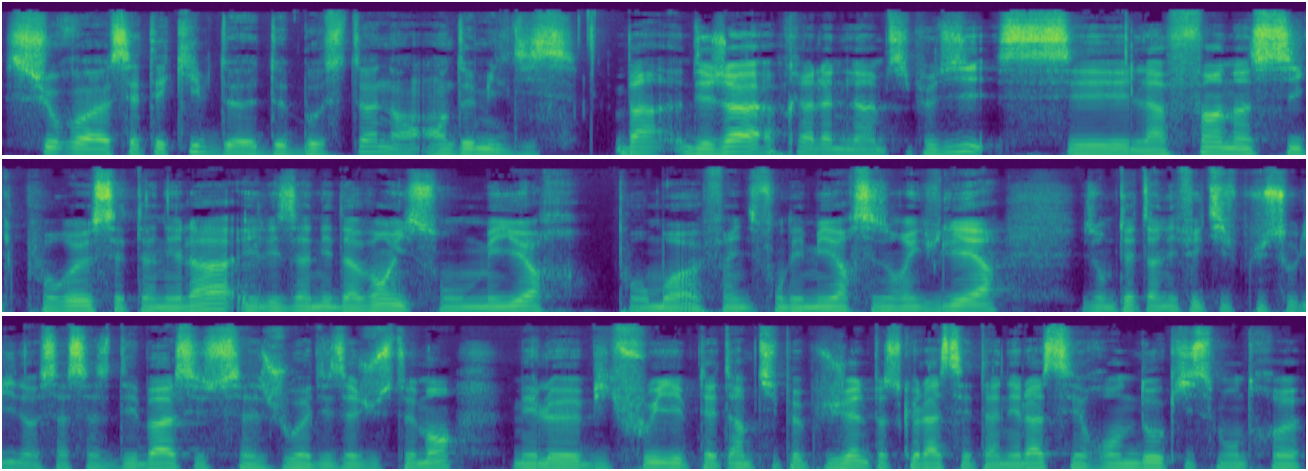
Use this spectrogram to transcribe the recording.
sur euh, cette équipe de, de Boston en, en 2010 Ben déjà, après Alan l'a un petit peu dit, c'est la fin d'un cycle pour eux cette année-là, et les années d'avant, ils sont meilleurs pour moi. Enfin, ils font des meilleures saisons régulières. Ils ont peut-être un effectif plus solide. Ça, ça se débat. Ça se joue à des ajustements. Mais le Big Free est peut-être un petit peu plus jeune parce que là, cette année-là, c'est Rondo qui se montre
